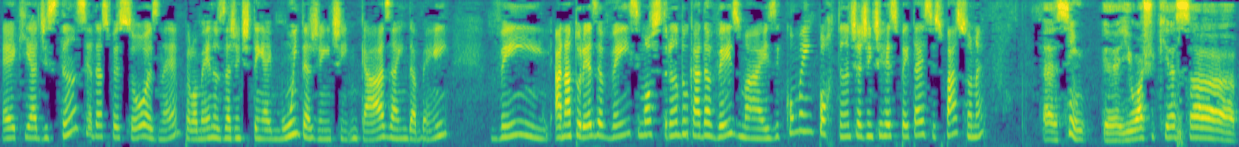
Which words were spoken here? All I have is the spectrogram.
é que a distância das pessoas, né? Pelo menos a gente tem aí muita gente em casa, ainda bem, vem a natureza vem se mostrando cada vez mais e como é importante a gente respeitar esse espaço, né? É, sim, é, eu acho que essa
